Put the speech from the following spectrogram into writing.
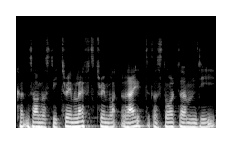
könnten sagen, dass die Trim Left, Trim Right, dass dort ähm, die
